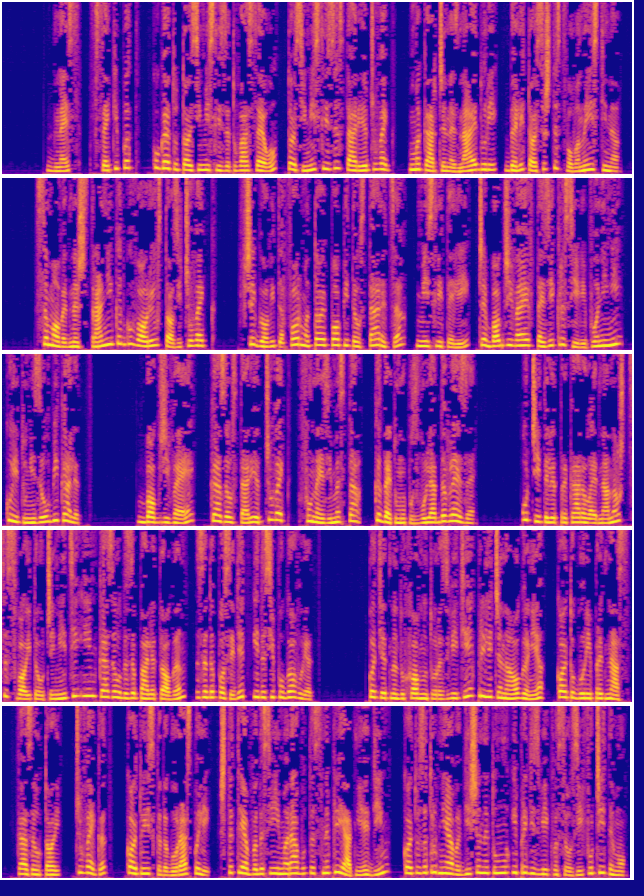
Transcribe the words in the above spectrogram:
Днес, всеки път, когато той си мисли за това село, той си мисли за стария човек, макар че не знае дори, дали той съществува наистина. Само веднъж странникът говорил с този човек. В шеговита форма той е попитал стареца, мислите ли, че Бог живее в тези красиви планини, които ни заобикалят? Бог живее, казал старият човек, в онези места, където му позволят да влезе. Учителят прекарал една нощ със своите ученици и им казал да запалят огън, за да поседят и да си поговорят. Пътят на духовното развитие прилича на огъня, който гори пред нас, казал той. Човекът, който иска да го разпали, ще трябва да си има работа с неприятния дим, който затруднява дишането му и предизвиква сълзи в очите му.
